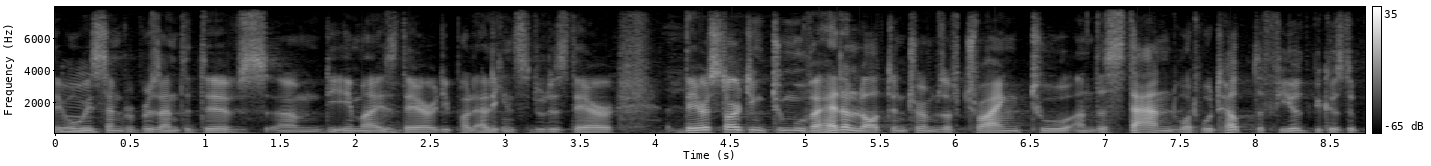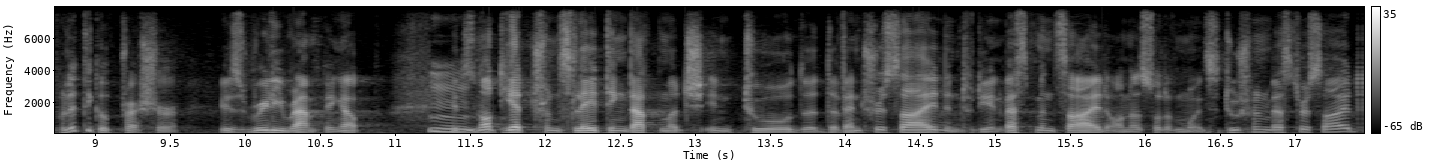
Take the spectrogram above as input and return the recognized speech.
They mm. always send representatives. Um, the EMA is there. The Paul Ehrlich Institute is there. They're starting to move ahead a lot in terms of trying to understand what would help the field because the political pressure is really ramping up. Mm. It's not yet translating that much into the, the, venture side, into the investment side, on a sort of more institutional investor side.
